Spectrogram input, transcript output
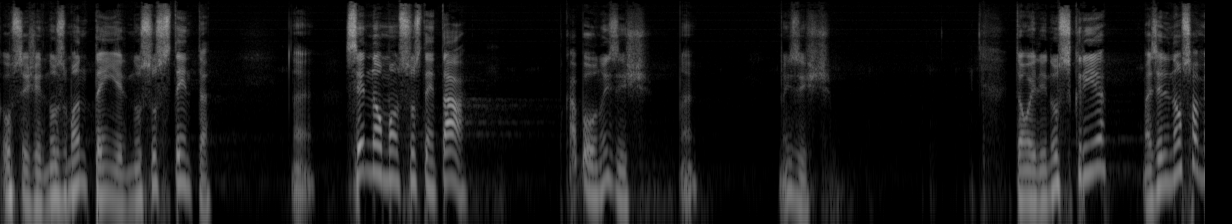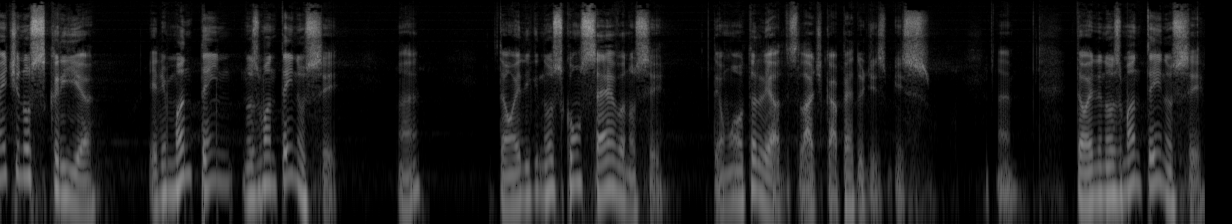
ou seja, Ele nos mantém, Ele nos sustenta. Né? Se Ele não sustentar, acabou, não existe. Né? Não existe. Então Ele nos cria, mas Ele não somente nos cria, Ele mantém, nos mantém no ser. Né? Então Ele nos conserva no ser. Tem uma outra ali, ó, desse lado de cá perto diz isso. Né? Então Ele nos mantém no ser.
